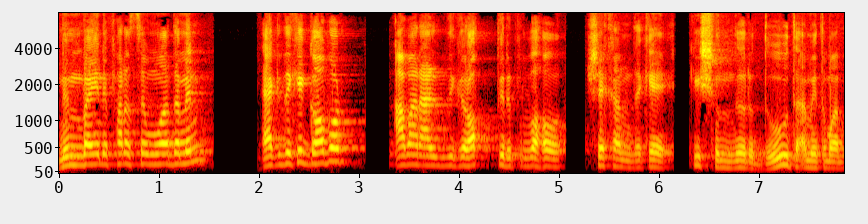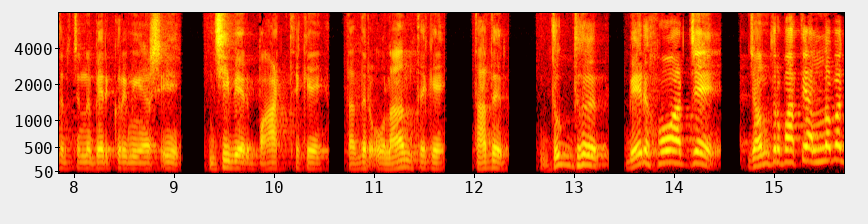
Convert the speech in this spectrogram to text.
মিম্বাইনে ফারাসে মুয়াদামেন একদিকে গবর, আবার আরেকদিকে রক্তের প্রবাহ। সেখান থেকে কি সুন্দর দুধ আমি তোমাদের জন্য বের করে নিয়ে আসি। জীবের বাট থেকে, তাদের ওলান থেকে, তাদের দুগ্ধ বের হওয়ার যে যন্ত্রপাতি আল্লাহবাক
